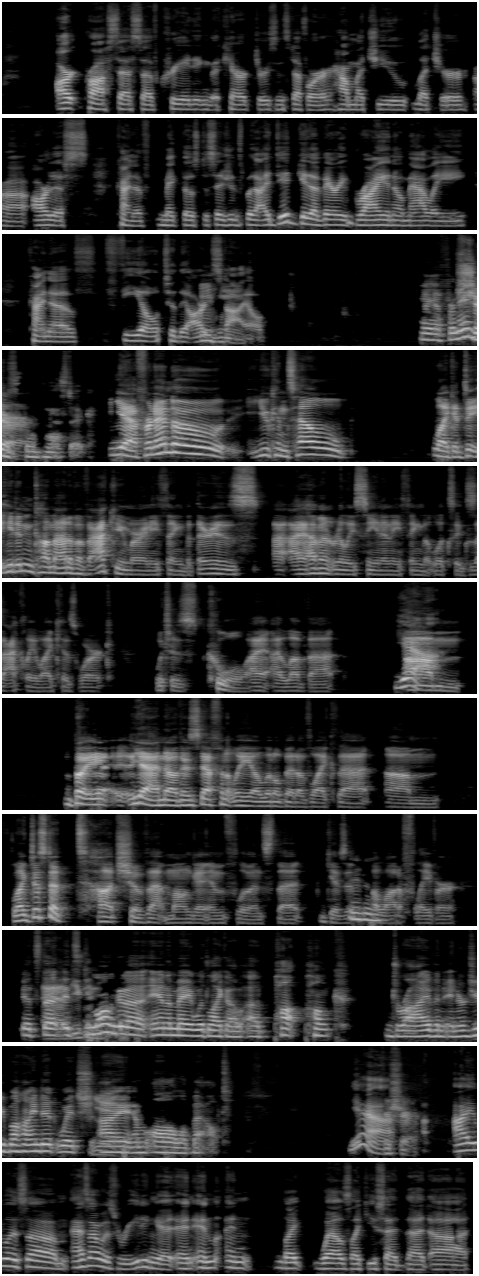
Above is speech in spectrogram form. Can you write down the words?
art process of creating the characters and stuff or how much you let your uh, artists kind of make those decisions but i did get a very bryan o'malley kind of feel to the art Mhm. style Oh yeah, Fernando's Sure. fantastic. yeah fernando you can tell like it, di- he didn't come out of a vacuum or anything but there is I, I haven't really seen anything that looks exactly like his work which is cool i i love that yeah um but yeah yeah no there's definitely a little bit of like that um like just a touch of that manga influence that gives it a Mhm. lot of flavor It's that And it's can- manga anime with like a, a pop punk drive and energy behind it, which Yeah. I am all about. yeah for sure I was um as I was reading it and and and like Wells like you said that uh n-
